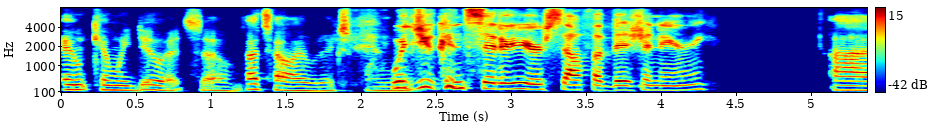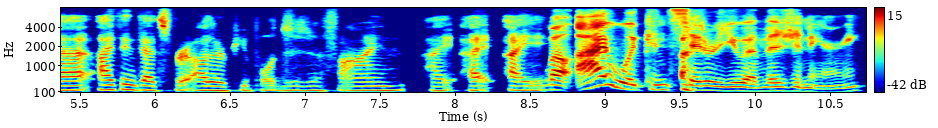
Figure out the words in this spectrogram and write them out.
can, can we do it so that's how i would explain would it. you consider yourself a visionary uh, i think that's for other people to define. I i, I well i would consider you a visionary.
